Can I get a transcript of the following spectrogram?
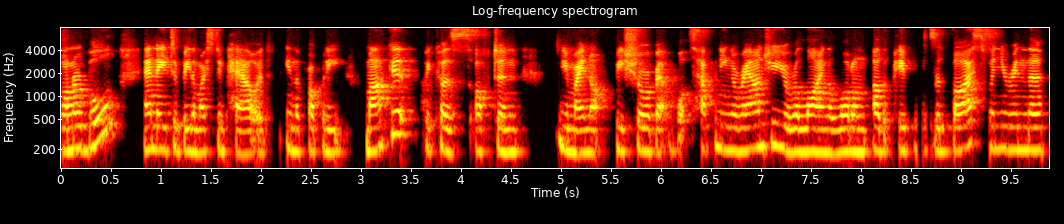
vulnerable and need to be the most empowered in the property market because often you may not be sure about what's happening around you. You're relying a lot on other people's advice when you're in the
